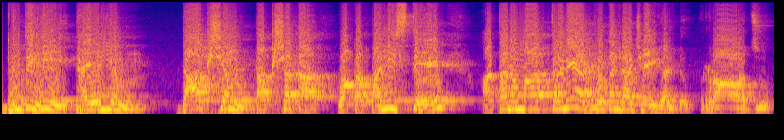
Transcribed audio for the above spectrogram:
ధృతి ధైర్యం దాక్ష్యం దక్షత ఒక పనిస్తే అతను మాత్రమే అద్భుతంగా చేయగలడు. రాజు.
